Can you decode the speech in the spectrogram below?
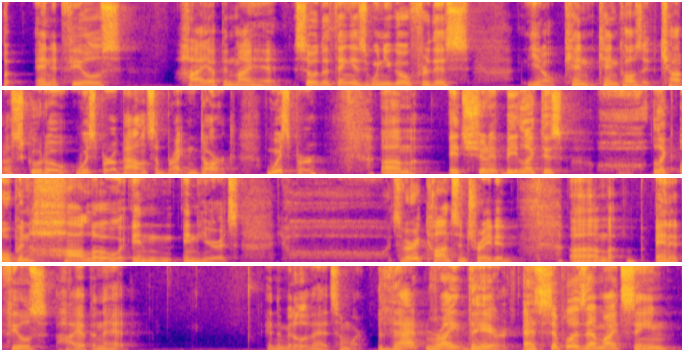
but and it feels high up in my head. So the thing is, when you go for this, you know, Ken Ken calls it chiaroscuro whisper, a balance of bright and dark whisper. Um, it shouldn't be like this like open hollow in in here. It's it's very concentrated, um, and it feels high up in the head, in the middle of the head somewhere. That right there, as simple as that might seem,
